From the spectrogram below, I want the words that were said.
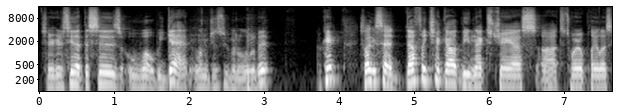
So you're going to see that this is what we get. Let me just zoom in a little bit. Okay, so like I said, definitely check out the Next.js uh, tutorial playlist.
